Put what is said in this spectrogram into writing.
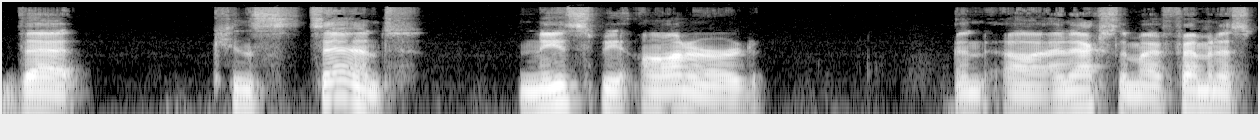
that consent needs to be honored, and uh, and actually my feminist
